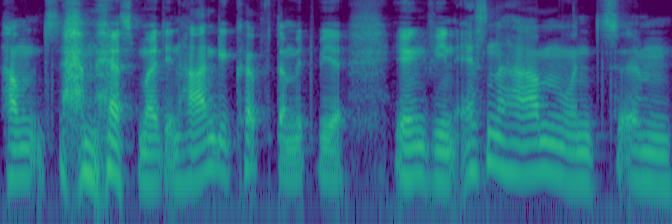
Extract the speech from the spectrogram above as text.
haben, haben erstmal den Hahn geköpft, damit wir irgendwie ein Essen haben und ähm,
